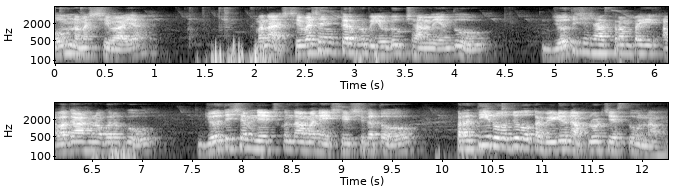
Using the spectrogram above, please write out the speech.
ఓం నమ శివాయ. మన శివశంకర్ కృప యూట్యూబ్ ఛానల్ యందు జ్యోతిష శాస్త్రంపై అవగాహన కొరకు జ్యోతిష్యం నేర్చుకుందామనే శీర్షికతో ప్రతిరోజు ఒక వీడియోని అప్లోడ్ చేస్తూ ఉన్నాము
